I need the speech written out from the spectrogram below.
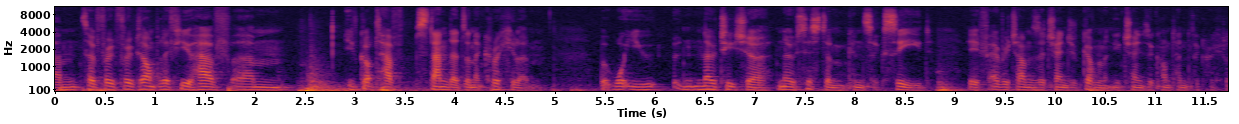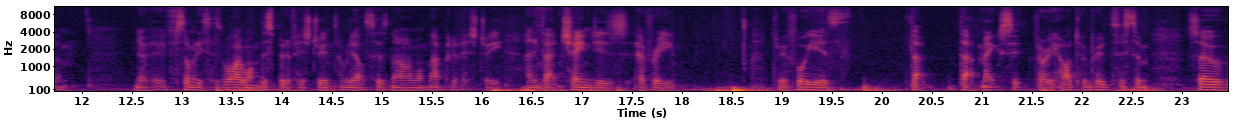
Um, so, for, for example, if you have, um, you've got to have standards and a curriculum, but what you, no teacher, no system can succeed if every time there's a change of government, you change the content of the curriculum. You know, if somebody says, well, I want this bit of history, and somebody else says, no, I want that bit of history, and if that changes every three or four years, that that makes it very hard to improve the system. So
